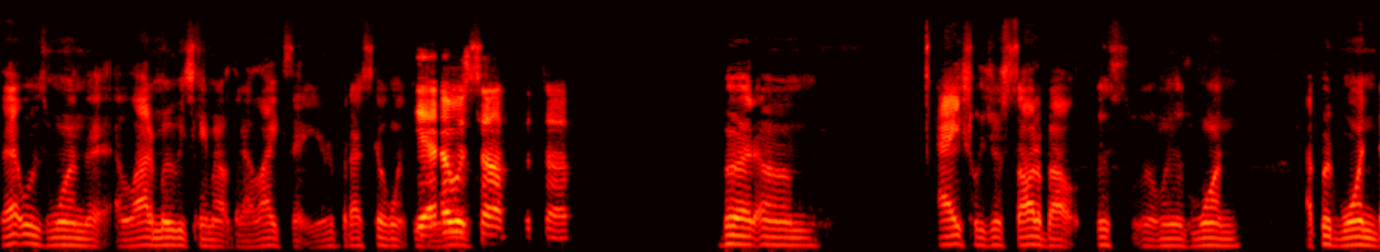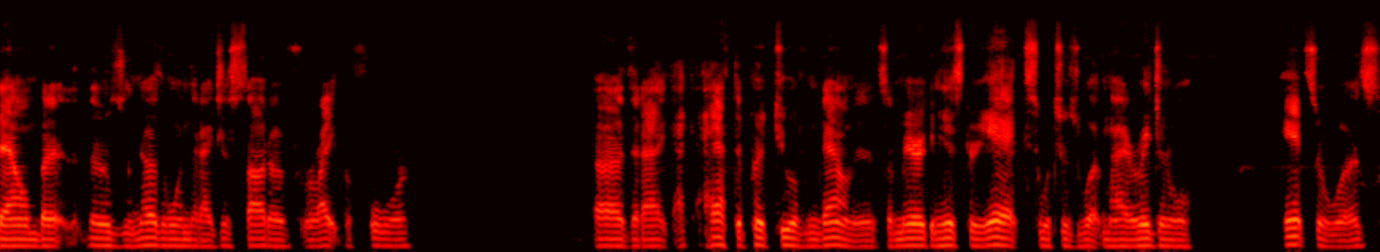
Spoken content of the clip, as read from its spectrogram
that was one that a lot of movies came out that I liked that year, but I still went through. Yeah, it was tough. It was tough. But um, I actually just thought about this. I mean, there's one. I put one down, but there was another one that I just thought of right before. Uh, that I, I I have to put two of them down, and it's American History X, which is what my original answer was.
